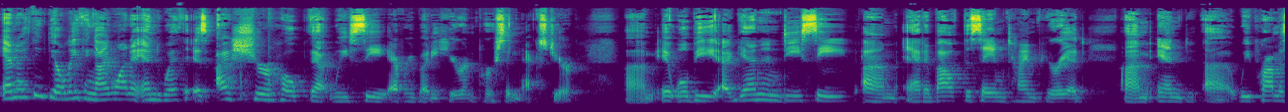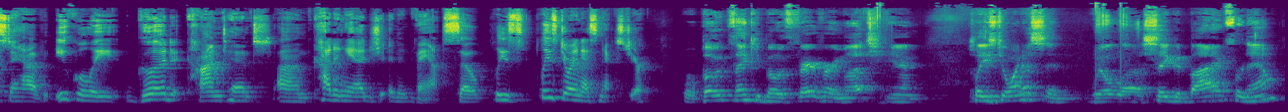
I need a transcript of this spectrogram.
And I think the only thing I want to end with is I sure hope that we see everybody here in person next year. Um, it will be again in DC um, at about the same time period. Um, and uh, we promise to have equally good content, um, cutting edge and advanced. So please, please join us next year. Well, both, thank you both very, very much. And please join us and we'll uh, say goodbye for now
